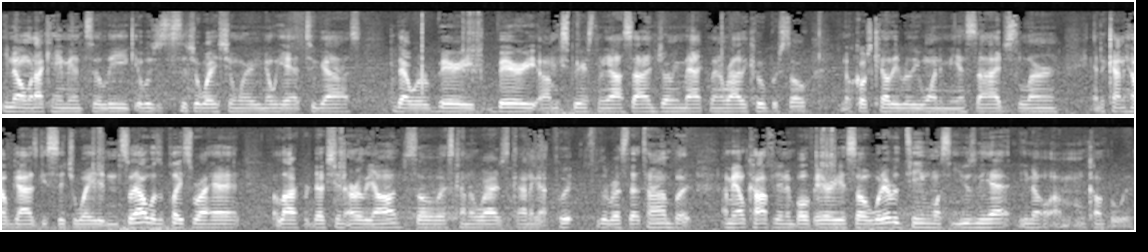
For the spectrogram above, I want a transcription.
you know, when I came into the league, it was just a situation where you know we had two guys that were very, very um, experienced on the outside, Jeremy Maclin and Riley Cooper. So, you know, Coach Kelly really wanted me inside just to learn and to kind of help guys get situated. And so that was a place where I had a lot of production early on. So that's kind of where I just kind of got put for the rest of that time. But I mean, I'm confident in both areas. So whatever the team wants to use me at, you know, I'm, I'm comfortable with.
